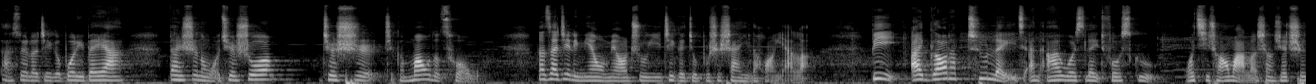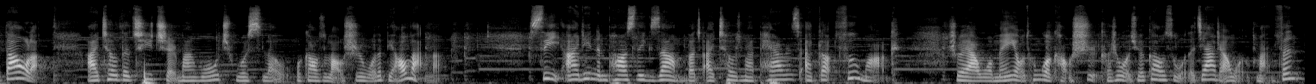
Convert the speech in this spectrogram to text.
打碎了这个玻璃杯啊，但是呢，我却说这是这个猫的错误。那在这里面我们要注意，这个就不是善意的谎言了。B. I got up too late and I was late for school. 我起床晚了，上学迟到了。I told the teacher my watch was slow. 我告诉老师我的表晚了。C. I didn't pass the exam, but I told my parents I got full mark. 说呀，我没有通过考试，可是我却告诉我的家长我满分。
